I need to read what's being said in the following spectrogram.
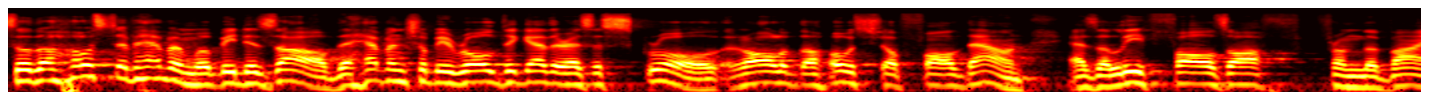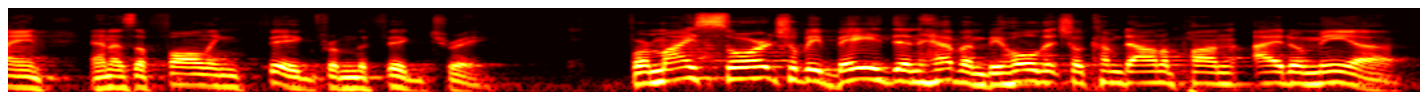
So the host of heaven will be dissolved. The heaven shall be rolled together as a scroll, and all of the hosts shall fall down as a leaf falls off from the vine and as a falling fig from the fig tree. For my sword shall be bathed in heaven. Behold, it shall come down upon Idumea,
